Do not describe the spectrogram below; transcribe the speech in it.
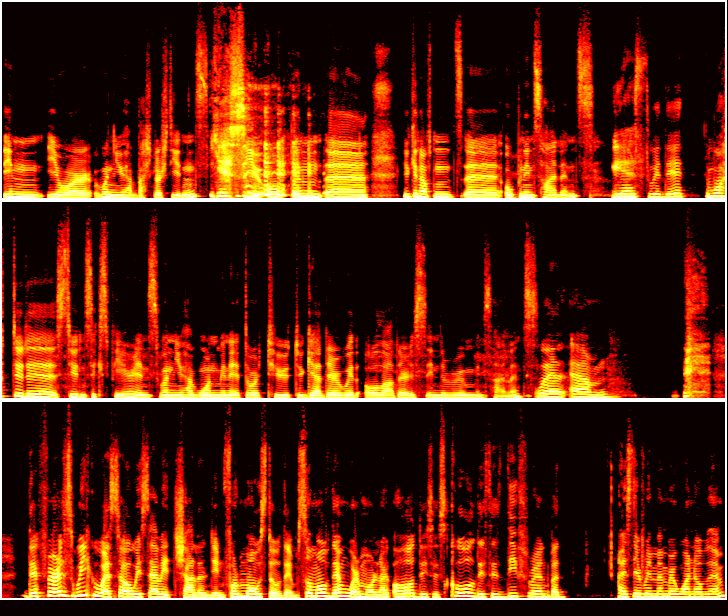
in your when you have bachelor students. Yes. you open. Uh, you can often uh, open in silence. yes we did What do the students experience when you have one minute or two together with all others in the room in silence? well um the first week was always a bit challenging for most of them some of them were more like oh this is cool this is different but i still remember one of them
